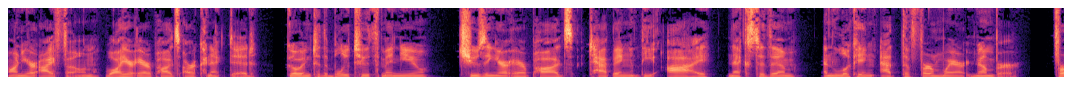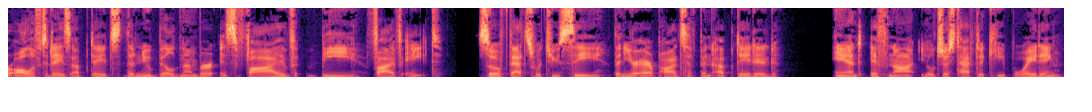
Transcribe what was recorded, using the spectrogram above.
on your iPhone while your AirPods are connected, going to the Bluetooth menu, choosing your AirPods, tapping the I next to them, and looking at the firmware number. For all of today's updates, the new build number is 5B58. So if that's what you see, then your AirPods have been updated and if not, you'll just have to keep waiting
